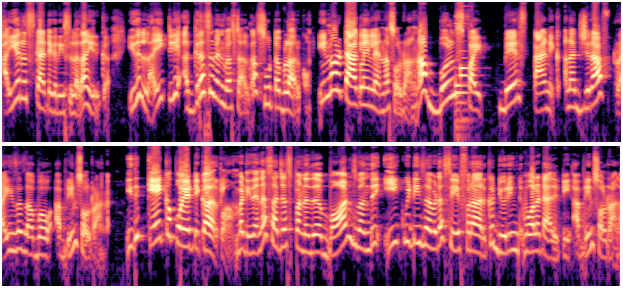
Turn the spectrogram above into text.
ஹையர் ரிஸ்க் கேட்டகரிஸில் தான் இருக்குது இது லைக்லி அக்ரெசிவ் இன்வெஸ்டருக்கு தான் சூட்டபுளாக இருக்கும். இன்னொரு டேக்லைனில் என்ன சொல்கிறாங்கன்னா புல்ஸ் ஃபைட் பேர்ஸ் பேனிக் ஆனால் ஜிராஃப் ரைசஸ் அபவ் அப்படின்னு சொல்கிறாங்க இது கேட்க பொயட்டிக்காக இருக்கலாம். பட் இது என்ன சஜஸ்ட் பண்ணுது? பாண்ட்ஸ் வந்து ஈக்விட்டிஸை விட சேஃபராக இருக்குது டியூரிங் வாலட்டாலிட்டி அப்படின்னு சொல்கிறாங்க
